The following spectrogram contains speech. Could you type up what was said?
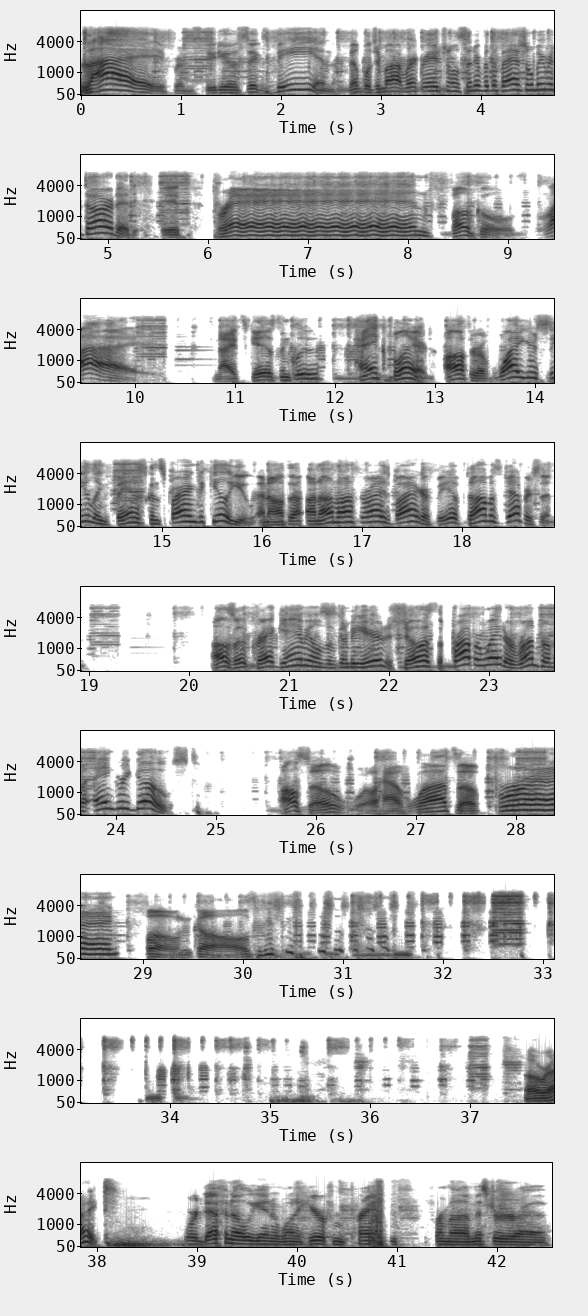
Live from Studio 6B in the Pimple Jamont Recreational Center for the Fashionably Retarded, it's Pran Funkels Live. Tonight's guests include Hank Bland, author of Why Your Ceiling Fan is Conspiring to Kill You, an, author, an unauthorized biography of Thomas Jefferson. Also, Craig Gamuels is going to be here to show us the proper way to run from an angry ghost. Also, we'll have lots of prank phone calls. All right. We're definitely going to want to hear from prank from uh, Mr. Uh,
